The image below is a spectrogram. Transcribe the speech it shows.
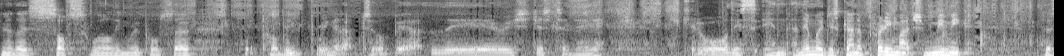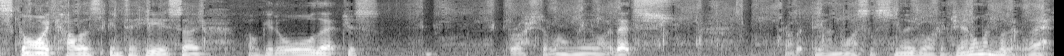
You know those soft swirling ripples? So we'll probably bring it up to about there-ish, just to there. Get all this in, and then we're just going to pretty much mimic the sky colours into here. So I'll get all that just brushed along there like that. Rub it down nice and smooth like a gentleman. Look at that.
